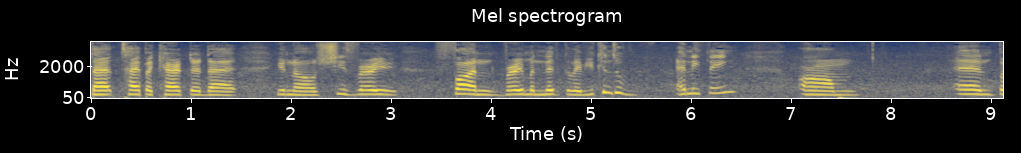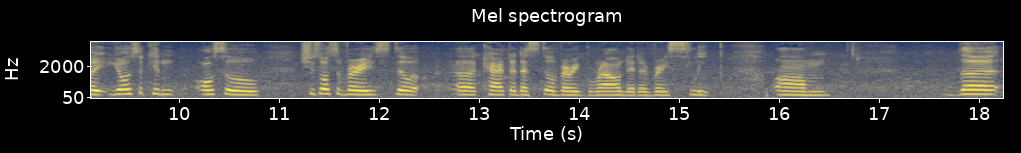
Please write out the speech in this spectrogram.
that type of character that you know she's very fun, very manipulative. You can do anything, um, and but you also can also she's also very still a character that's still very grounded and very sleek. Um, the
